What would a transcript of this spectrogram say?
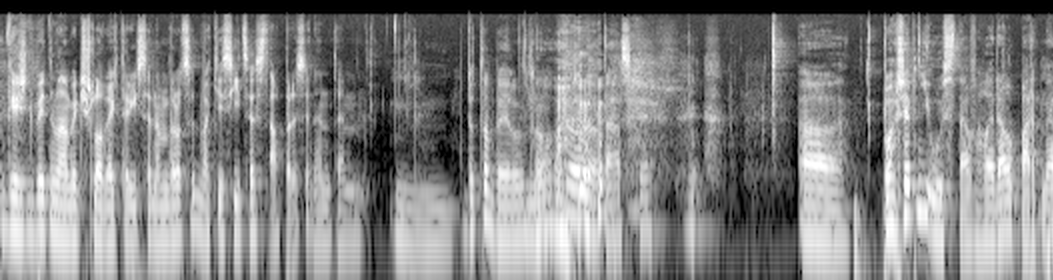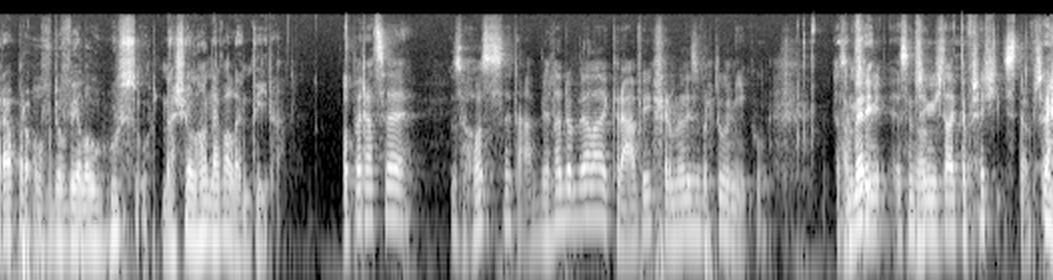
Víš, by to má být člověk, který se nám v roce 2000 stal prezidentem. Hmm. Kdo to byl? No. to je otázka. Uh, pohřební ústav hledal partnera pro ovdovělou husu. Našel ho na Valentína. Operace z se na vyhledovělé krávy krmily z vrtulníků. Já jsem, Ameri- Ameri- já jsem no. přemýšlel, jak to přečíst. Dobře. Uh,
